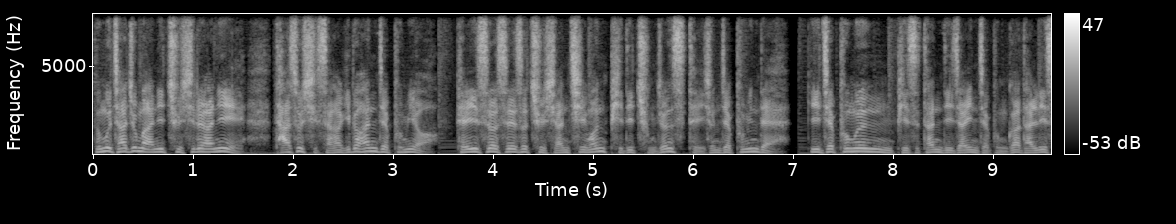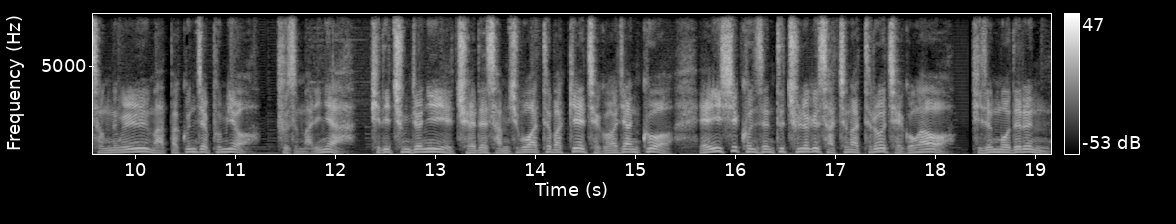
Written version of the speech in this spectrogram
너무 자주 많이 출시를 하니 다소 식상하기도 한 제품이요. Baseus에서 출시한 G1 PD 충전 스테이션 제품인데 이 제품은 비슷한 디자인 제품과 달리 성능을 맞바꾼 제품이요. 무슨 말이냐? PD 충전이 최대 35W밖에 제공하지 않고 AC 콘센트 출력을 4000W로 제공하오. 기존 모델은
